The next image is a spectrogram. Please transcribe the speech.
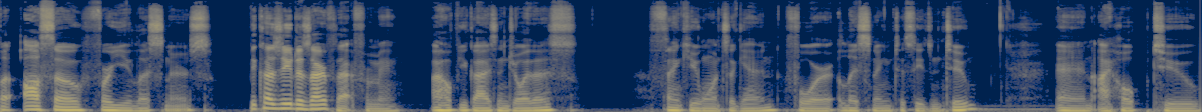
but also for you listeners, because you deserve that from me. I hope you guys enjoy this. Thank you once again for listening to season two. And I hope to,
